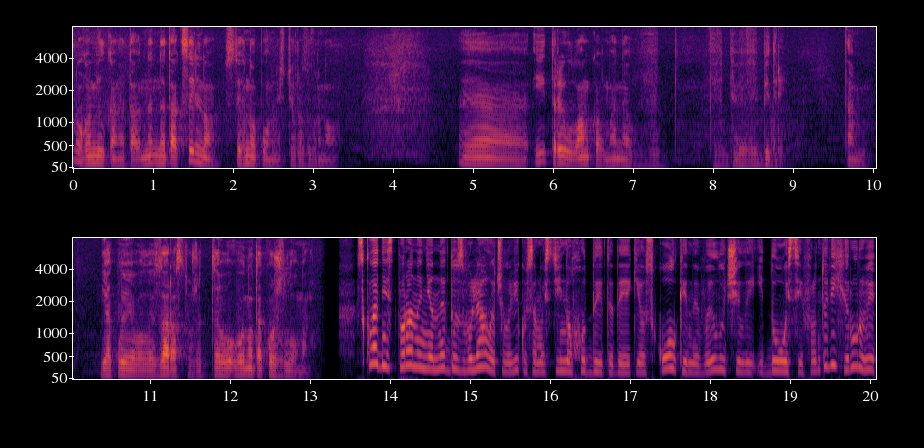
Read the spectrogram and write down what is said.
Ну, гомілка не так, не, не так сильно, стегно повністю розвернуло. Е, і три уламка в мене в, в, бідрі. Там, як виявилось зараз, то вже те- воно також зломане. Складність поранення не дозволяла чоловіку самостійно ходити. Деякі осколки не вилучили і досі. Фронтові хірурги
